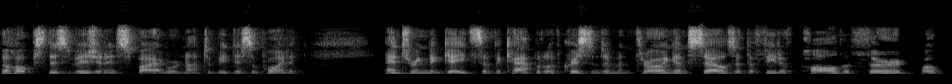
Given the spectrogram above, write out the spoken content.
The hopes this vision inspired were not to be disappointed. Entering the gates of the capital of Christendom and throwing themselves at the feet of Paul the Third Pope,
